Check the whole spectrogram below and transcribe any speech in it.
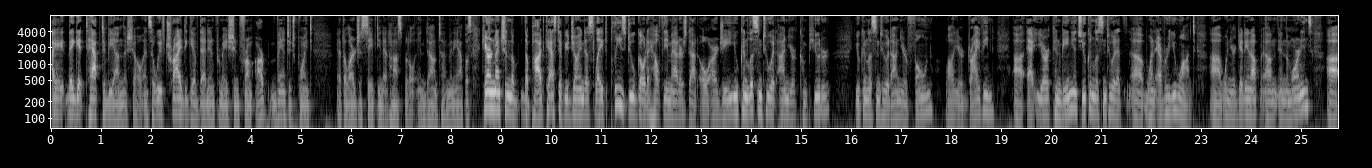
I, they get tapped to be on the show, and so we've tried to give that information from our vantage point at the largest safety net hospital in downtown Minneapolis. Karen mentioned the, the podcast. If you joined us late, please do go to healthymatters.org. You can listen to it on your computer, you can listen to it on your phone while you're driving. Uh, at your convenience. You can listen to it at, uh, whenever you want. Uh, when you're getting up um, in the mornings, uh,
